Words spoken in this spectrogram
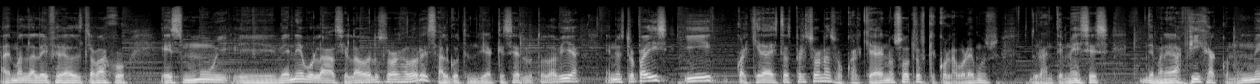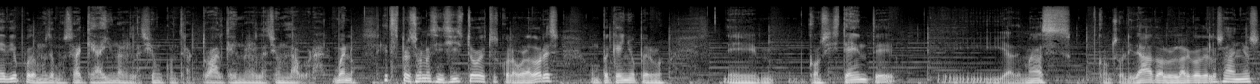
Además, la Ley Federal del Trabajo es muy eh, benévola hacia el lado de los trabajadores, algo tendría que serlo todavía en nuestro país, y cualquiera de estas personas o cualquiera de nosotros que colaboremos durante meses de manera fija con un medio, podemos demostrar que hay una relación contractual, que hay una relación laboral. Bueno, estas personas, insisto, estos colaboradores, un pequeño pero eh, consistente y además consolidado a lo largo de los años,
